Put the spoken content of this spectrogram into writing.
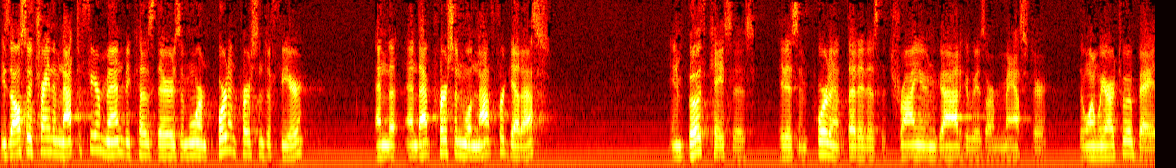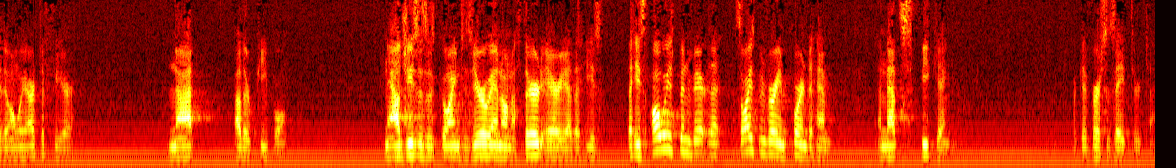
He's also trained them not to fear men, because there is a more important person to fear, and, the, and that person will not forget us. In both cases, it is important that it is the triune God who is our master, the one we are to obey, the one we are to fear, not other people. Now Jesus is going to zero in on a third area that he's that he's always been very that's always been very important to him, and that's speaking. Look at verses eight through ten.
